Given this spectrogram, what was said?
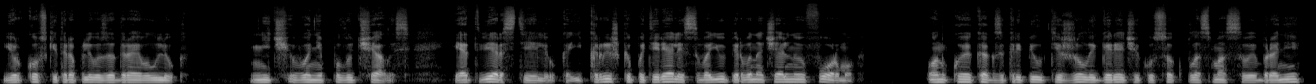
Юрковский торопливо задраивал люк. Ничего не получалось. И отверстие люка, и крышка потеряли свою первоначальную форму. Он кое-как закрепил тяжелый горячий кусок пластмассовой брони,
